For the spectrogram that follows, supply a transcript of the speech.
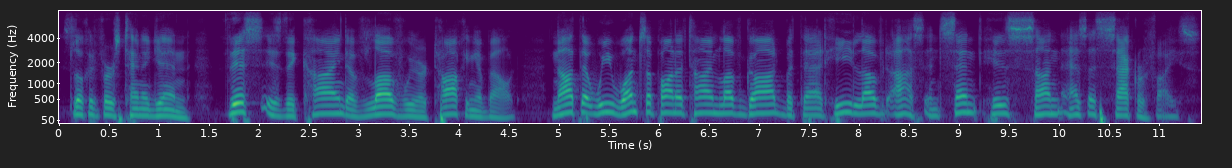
Let's look at verse 10 again. This is the kind of love we are talking about. Not that we once upon a time loved God, but that He loved us and sent His Son as a sacrifice.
